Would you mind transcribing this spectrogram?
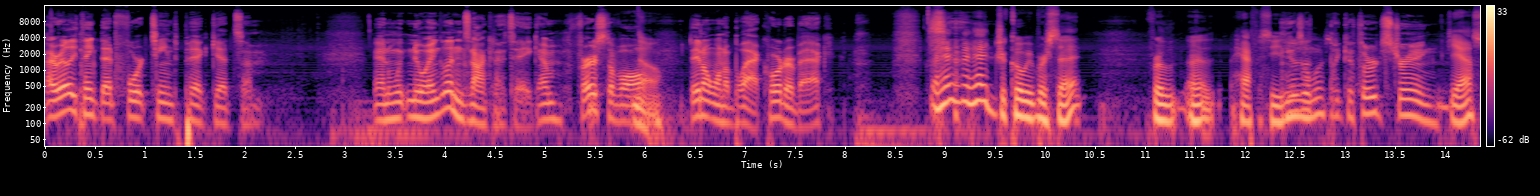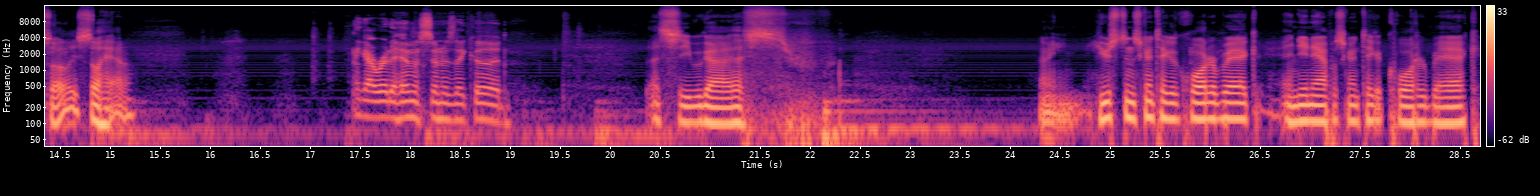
I really think that 14th pick gets him. And New England's not going to take him. First of all, No. they don't want a black quarterback. They had, they had Jacoby Brissett for uh, half a season He was almost. like a third string. Yeah, so he still had him. They got rid of him as soon as they could. Let's see, we got. this- I mean, Houston's gonna take a quarterback. Indianapolis gonna take a quarterback.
